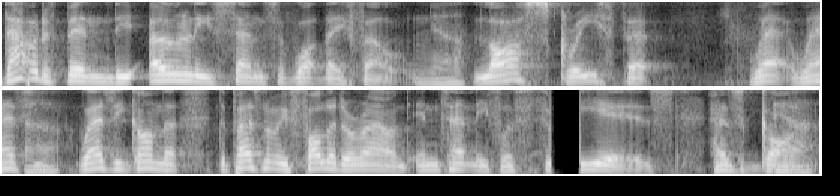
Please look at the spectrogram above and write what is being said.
that would have been the only sense of what they felt. Yeah. Loss, grief, but where, where's he? Where's he gone? The the person that we followed around intently for three years has gone.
